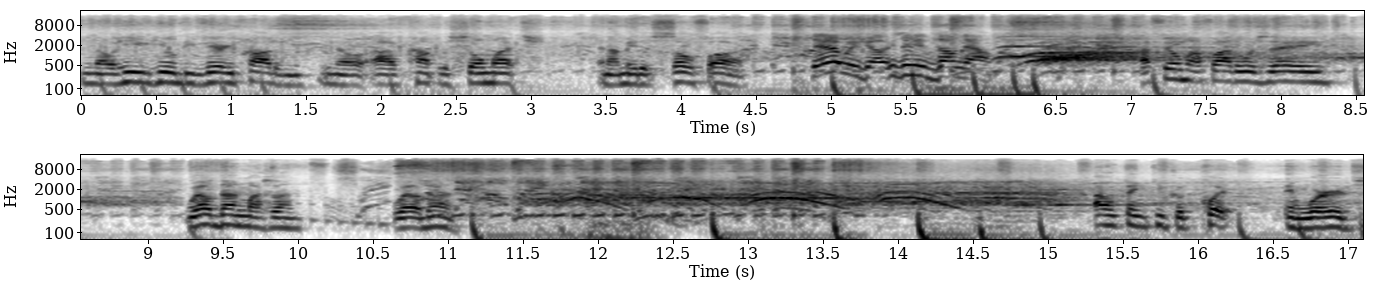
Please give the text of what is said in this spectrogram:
You know, he, he'll be very proud of me. You know, I've accomplished so much and I made it so far. There we go. He's in his zone now. I feel my father would say, well done, my son. Well done. I don't think you could put in words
